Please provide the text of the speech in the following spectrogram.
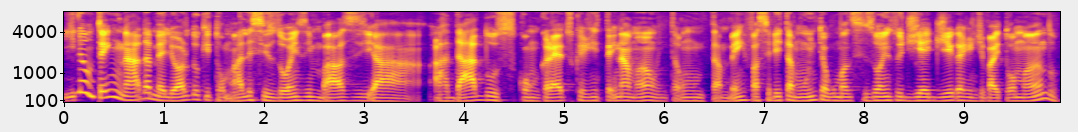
E não tem nada melhor do que tomar decisões em base a, a, dados concretos que a gente tem na mão. Então, também facilita muito algumas decisões do dia a dia que a gente vai tomando.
